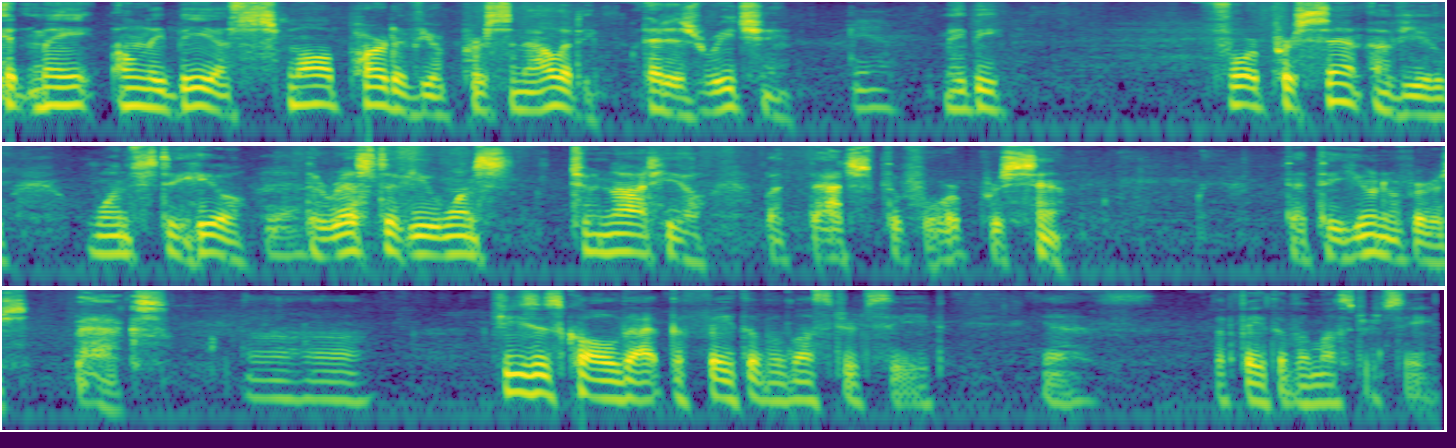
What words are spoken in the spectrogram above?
it may only be a small part of your personality that is reaching. Yeah. Maybe 4% of you wants to heal. Yeah. The rest of you wants to not heal. But that's the 4% that the universe backs. Uh-huh. Jesus called that the faith of a mustard seed. Yes, the faith of a mustard seed.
